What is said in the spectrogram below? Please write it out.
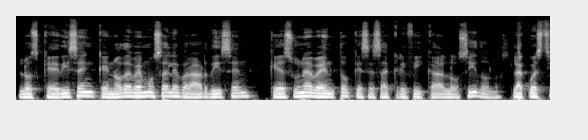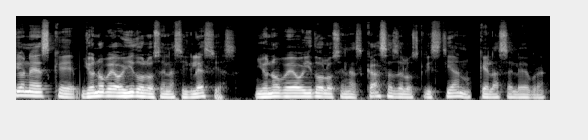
Los que dicen que no debemos celebrar dicen que es un evento que se sacrifica a los ídolos. La cuestión es que yo no veo ídolos en las iglesias, yo no veo ídolos en las casas de los cristianos que la celebran.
